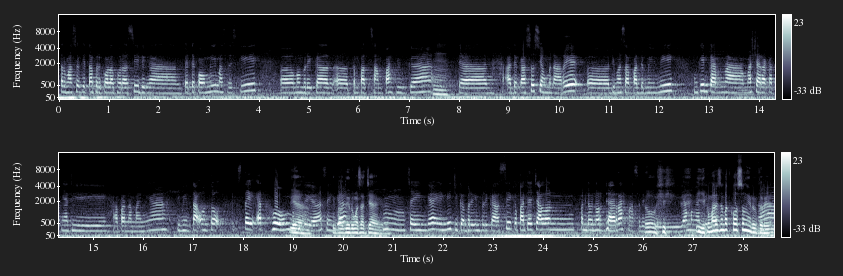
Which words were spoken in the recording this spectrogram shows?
termasuk kita berkolaborasi dengan PT POMI Mas Rizky uh, memberikan uh, tempat sampah juga hmm. dan ada kasus yang menarik uh, di masa pandemi ini mungkin karena masyarakatnya di apa namanya diminta untuk stay at home yeah, begitu ya sehingga di rumah saja gitu. Hmm, sehingga ini juga berimplikasi kepada calon pendonor darah Mas Rizky oh, yang mengakibat, iya kemarin sempat kosong ya dokter nah, ya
